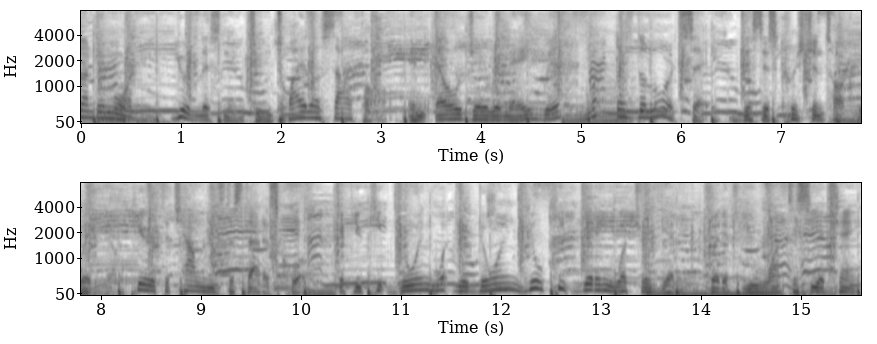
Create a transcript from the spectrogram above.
Sunday morning, you're listening to Twyla Southall and LJ Renee with What Does the Lord Say? This is Christian Talk Radio, here to challenge the status quo. If you keep doing what you're doing, you'll keep getting what you're getting. But if you want to see a change,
